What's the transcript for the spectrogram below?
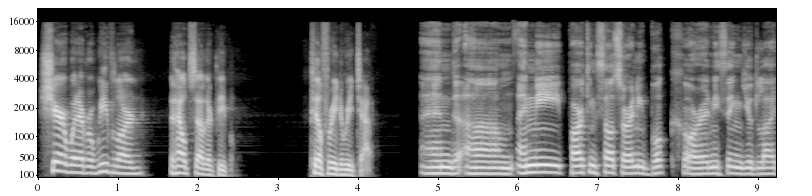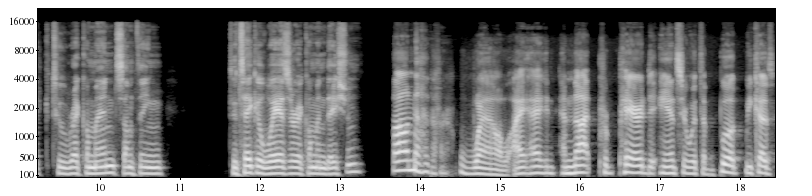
share whatever we've learned that helps other people. Feel free to reach out. And um, any parting thoughts or any book or anything you'd like to recommend, something to take away as a recommendation? Oh no! no. Wow, I, I am not prepared to answer with a book because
